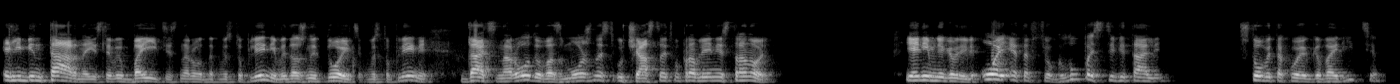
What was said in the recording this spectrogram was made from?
элементарно, если вы боитесь народных выступлений, вы должны до этих выступлений дать народу возможность участвовать в управлении страной. И они мне говорили, ой, это все глупости, Виталий, что вы такое говорите?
